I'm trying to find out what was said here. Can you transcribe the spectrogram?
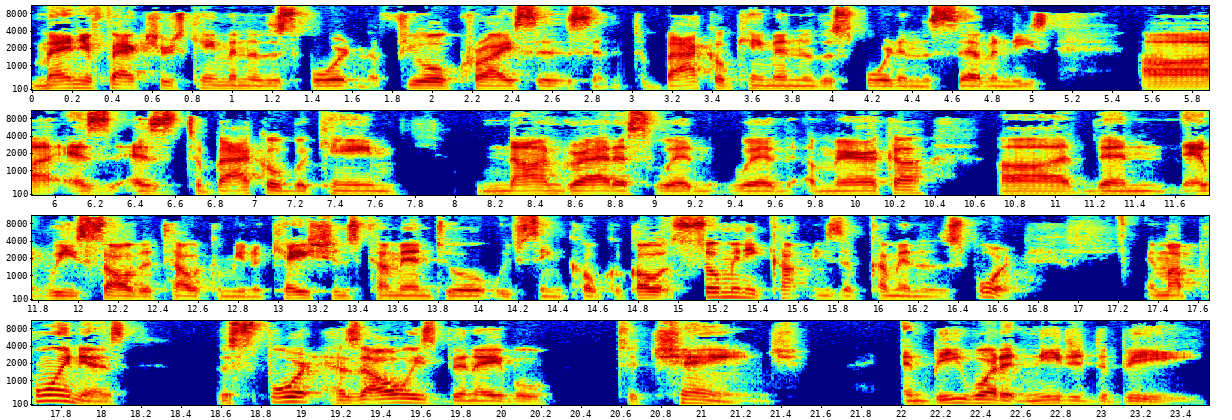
manufacturers came into the sport and the fuel crisis and tobacco came into the sport in the 70s uh, as as tobacco became non gratis with with America uh, then we saw the telecommunications come into it. We've seen Coca-Cola. So many companies have come into the sport. And my point is the sport has always been able to change and be what it needed to be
